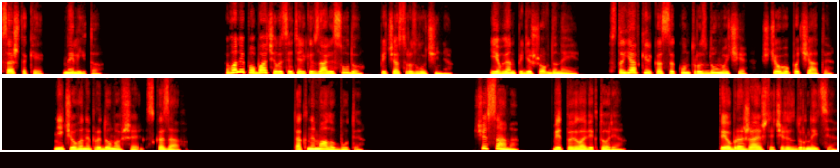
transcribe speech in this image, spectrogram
Все ж таки не літо. Вони побачилися тільки в залі суду під час розлучення. Євген підійшов до неї, стояв кілька секунд, роздумуючи, з чого почати. Нічого не придумавши, сказав Так не мало бути. Що саме? відповіла Вікторія. Ти ображаєшся через дурниці.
